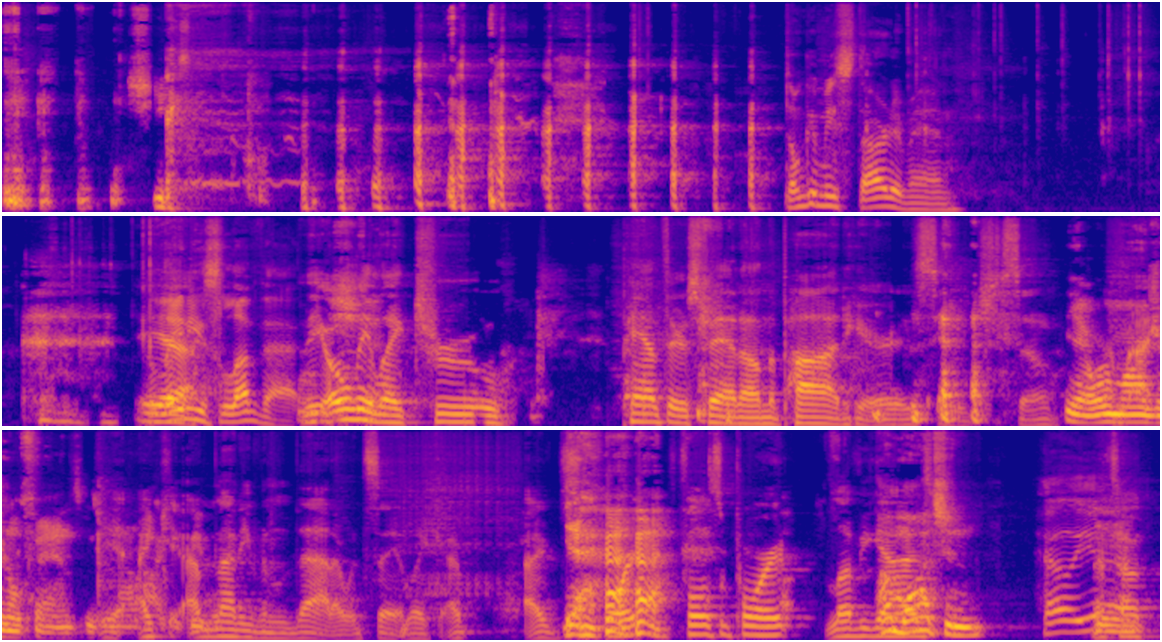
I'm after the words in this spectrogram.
wow. Don't get me started, man. The Yeah. ladies love that. The only like true Panthers fan on the pod here is Siege. So Yeah, we're marginal fans. 'cause we're yeah, I can, I'm not even that. I would say like I, I Yeah. support full support. Love you guys. I'm watching. Hell yeah. That's how,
